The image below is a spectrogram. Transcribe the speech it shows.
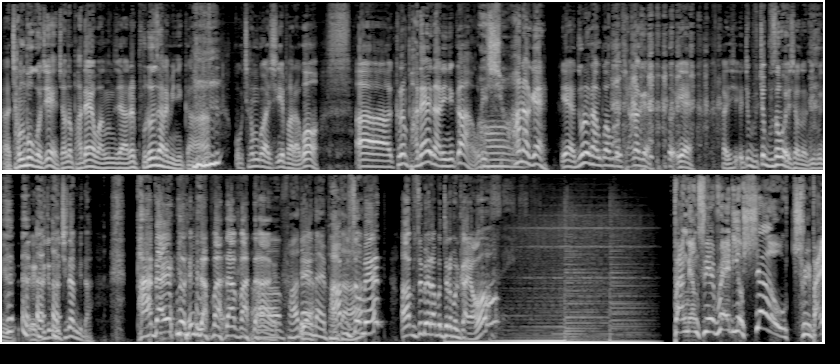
아, 장보고지 저는 바다의 왕자를 부른 사람이니까 꼭 참고하시기 바라고 아 그럼 바다의 날이니까 우리 시원하게 예 눈을 감고 한번 시원하게. 예 좀 좀 무서워요 저는 이분이. 예, 그 정도 친합니다. 바다의 노래입니다. 바다 바다. 아, 바다의 예, 날 바다. 암소맨? 암소맨 한번 들어볼까요? 박명수의 라디오 쇼 출발!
